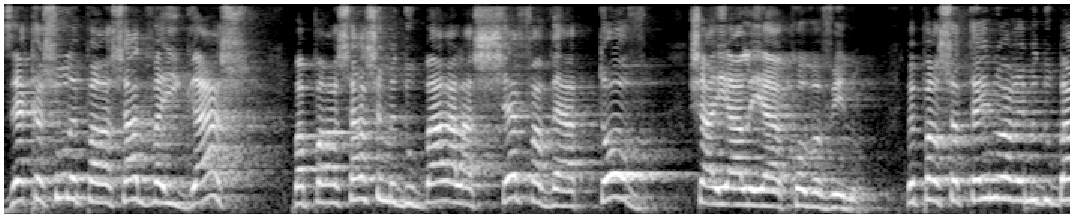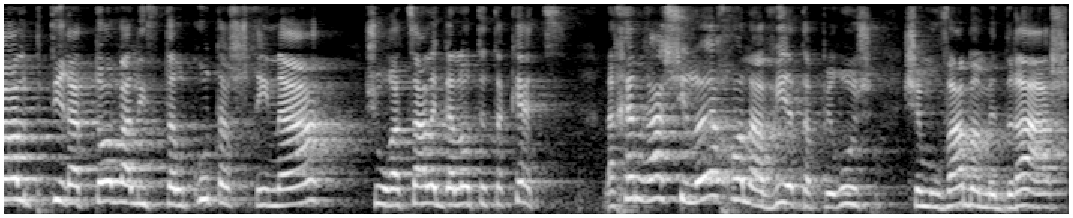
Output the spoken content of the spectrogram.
זה קשור לפרשת ויגש, בפרשה שמדובר על השפע והטוב שהיה ליעקב אבינו. בפרשתנו הרי מדובר על פטירתו ועל הסתלקות השכינה שהוא רצה לגלות את הקץ. לכן רש"י לא יכול להביא את הפירוש שמובא במדרש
